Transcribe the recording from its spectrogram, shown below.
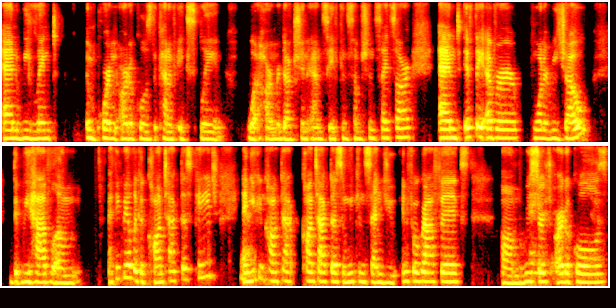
and we linked important articles that kind of explain what harm reduction and safe consumption sites are. And if they ever want to reach out that we have um, I think we have like a contact us page and you can contact contact us and we can send you infographics, um, research articles,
